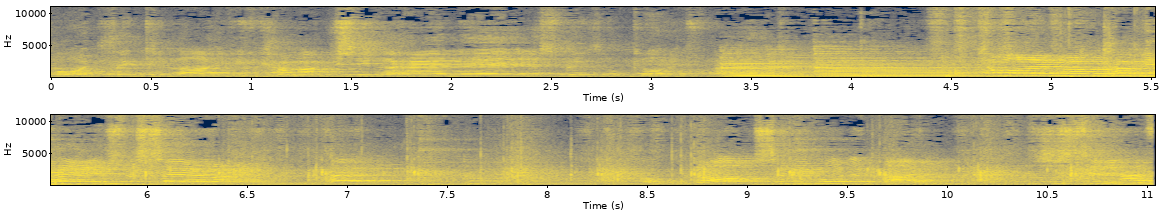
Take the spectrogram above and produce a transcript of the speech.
point thinking like, if you come up, you see the hand there, that means, oh God, it's bad. Come on, everyone, clap your hands for Sarah. Hey. Oh, dance if you want it, mate. She's still in the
